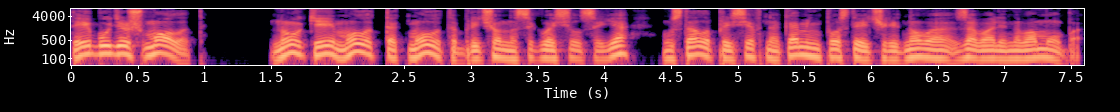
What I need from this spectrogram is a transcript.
«Ты будешь молод. «Ну окей, молот так молот», — обреченно согласился я, устало присев на камень после очередного заваленного моба.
